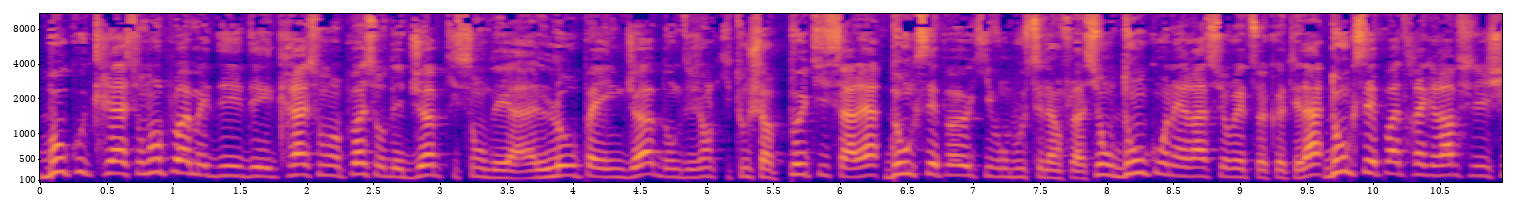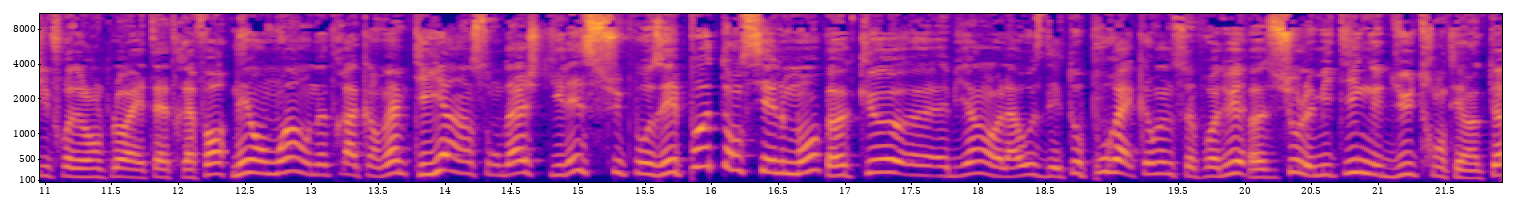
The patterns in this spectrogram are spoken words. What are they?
beaucoup de créations d'emplois, mais des, des créations d'emplois sur des jobs qui sont des euh, low paying jobs, donc des gens qui touchent un petit salaire. Donc c'est pas eux qui vont booster l'inflation. Donc on est rassuré de ce côté-là. Donc c'est pas très grave si les chiffres de l'emploi étaient très forts. Néanmoins, on notera quand même qu'il y a un sondage qui laisse supposer potentiellement euh, que euh, eh bien la hausse des taux pourrait quand même se produire sur le meeting du 31 octobre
